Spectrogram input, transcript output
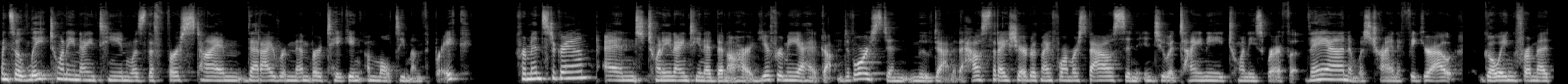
And so late 2019 was the first time that I remember taking a multi month break from Instagram. And 2019 had been a hard year for me. I had gotten divorced and moved out of the house that I shared with my former spouse and into a tiny 20 square foot van and was trying to figure out going from a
